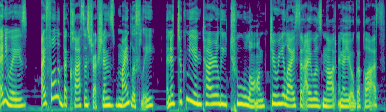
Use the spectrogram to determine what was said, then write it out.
Anyways, I followed the class instructions mindlessly, and it took me entirely too long to realize that I was not in a yoga class.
